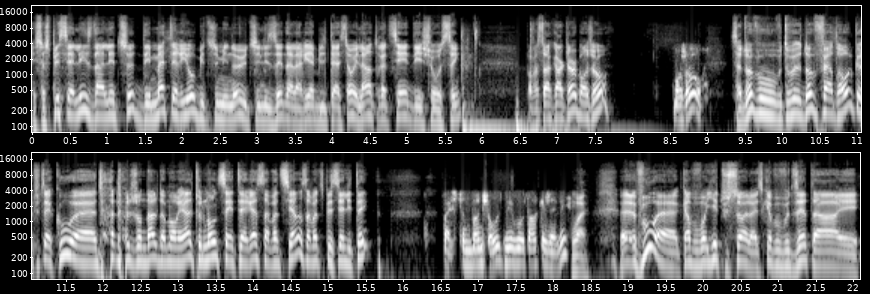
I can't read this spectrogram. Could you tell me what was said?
et se spécialise dans l'étude des matériaux bitumineux utilisés dans la réhabilitation et l'entretien des chaussées. Professeur Carter, bonjour. Bonjour. Ça doit vous, doit vous faire drôle que tout à coup, euh, dans, le journal de Montréal, tout le monde s'intéresse à votre science, à votre spécialité? Ben, c'est une bonne chose, mieux vaut tard que j'avais. Ouais. Euh, vous, quand vous voyez tout ça, est-ce que vous vous dites, ah, et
